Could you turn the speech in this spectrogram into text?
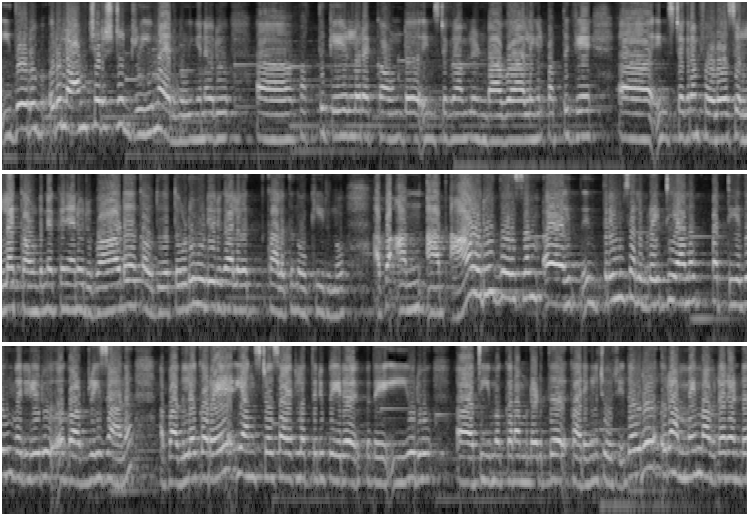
ഇതൊരു ഒരു ലോങ് ചെറിഷ്ഡ് ഡ്രീം ആയിരുന്നു. ഇങ്ങനെ ഒരു പത്ത് കെ ഉള്ള ഒരു അക്കൗണ്ട് ഇൻസ്റ്റഗ്രാമിൽ ഉണ്ടാവുക അല്ലെങ്കിൽ പത്ത് കെ ഇൻസ്റ്റഗ്രാം ഫോളോവേഴ്സ് ഉള്ള അക്കൗണ്ടിനൊക്കെ ഞാൻ ഒരുപാട് കൗതുകത്തോടു കൂടി ഒരു കാല കാലത്ത് നോക്കിയിരുന്നു. അപ്പൊ ആ- ഒരു ദിവസം ഇത്രയും സെലിബ്രേറ്റ് ചെയ്യാൻ പറ്റിയതും വലിയൊരു ഗോഡ് റേസ് ആണ്. അപ്പൊ അതിൽ കുറെ യങ്സ്റ്റേഴ്സ് ആയിട്ടുള്ള ഒത്തിരി പേര് ഇപ്പൊ ഈ ഒരു ടീമൊക്കെ നമ്മുടെ അടുത്ത് കാര്യങ്ങൾ ചോദിച്ചു. ഇതൊരു ഒരു അമ്മയും അവരുടെ രണ്ട്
